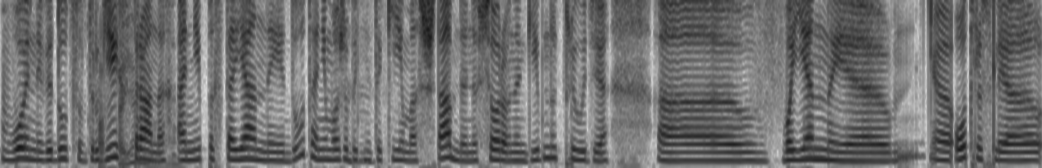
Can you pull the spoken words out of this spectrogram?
войны ведутся в других Постоянно, странах, они постоянно идут, они, может быть, не такие масштабные, но все равно гибнут люди. В военные э, отрасли э,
